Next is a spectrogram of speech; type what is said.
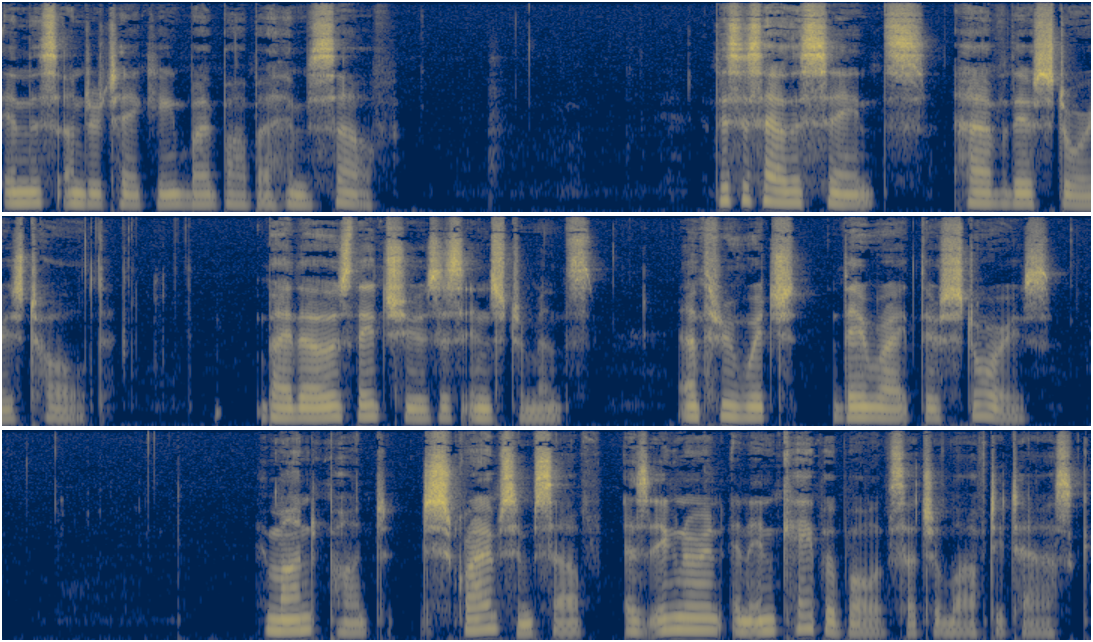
in this undertaking by Baba himself. This is how the saints have their stories told by those they choose as instruments, and through which they write their stories. Hemad describes himself as ignorant and incapable of such a lofty task.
